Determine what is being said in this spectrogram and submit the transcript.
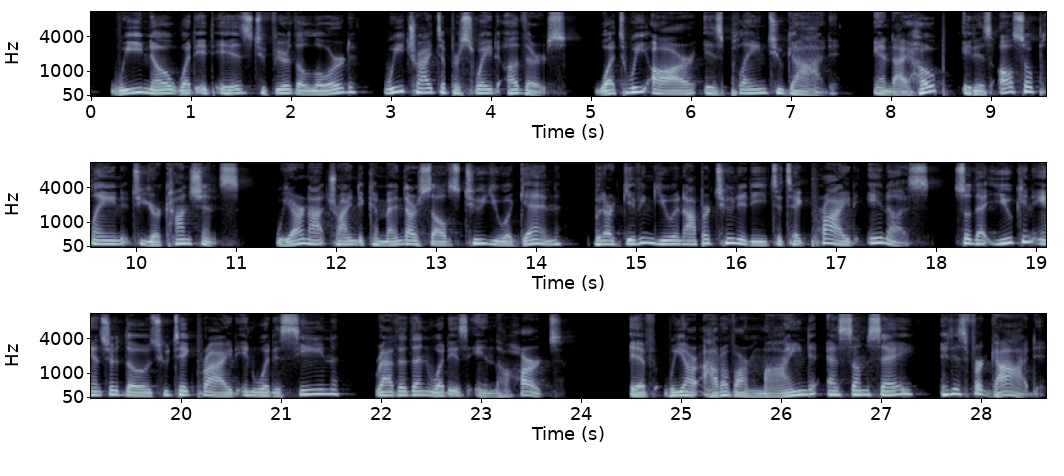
we know what it is to fear the Lord, we try to persuade others. What we are is plain to God, and I hope it is also plain to your conscience. We are not trying to commend ourselves to you again, but are giving you an opportunity to take pride in us, so that you can answer those who take pride in what is seen rather than what is in the heart. If we are out of our mind, as some say, it is for God.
